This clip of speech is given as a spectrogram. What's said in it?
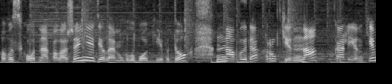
В исходное положение делаем глубокий вдох. На выдох руки на коленки.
